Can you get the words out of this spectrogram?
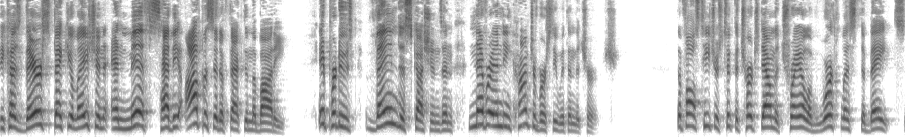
Because their speculation and myths had the opposite effect in the body. It produced vain discussions and never ending controversy within the church. The false teachers took the church down the trail of worthless debates,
